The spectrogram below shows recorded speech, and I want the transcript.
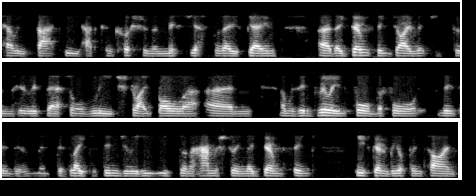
Kelly's back. He had concussion and missed yesterday's game. Uh, they don't think Jhye Richardson, who is their sort of lead strike bowler um, and was in brilliant form before this, latest injury, he, he's done a hamstring. They don't think he's going to be up in time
